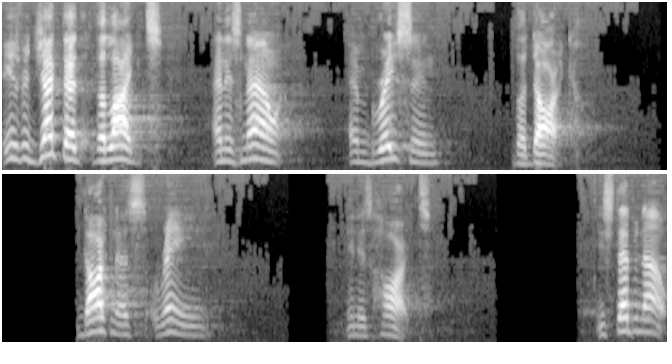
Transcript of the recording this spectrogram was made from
He's rejected the light and is now embracing the dark. Darkness reigned in his heart. He's stepping out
